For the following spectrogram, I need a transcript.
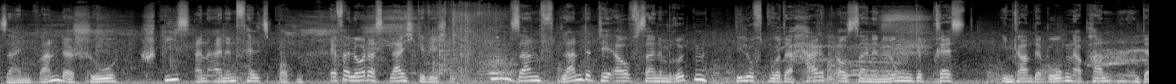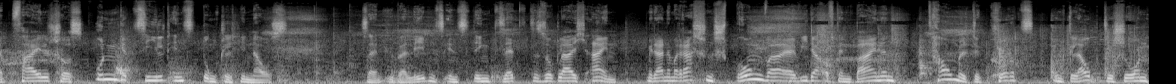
Sein Wanderschuh stieß an einen Felsbrocken. Er verlor das Gleichgewicht. Unsanft landete er auf seinem Rücken, die Luft wurde hart aus seinen Lungen gepresst, ihm kam der Bogen abhanden und der Pfeil schoss ungezielt ins Dunkel hinaus. Sein Überlebensinstinkt setzte sogleich ein. Mit einem raschen Sprung war er wieder auf den Beinen, taumelte kurz und glaubte schon,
